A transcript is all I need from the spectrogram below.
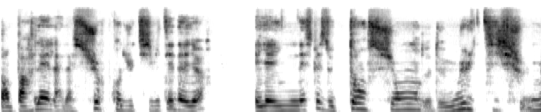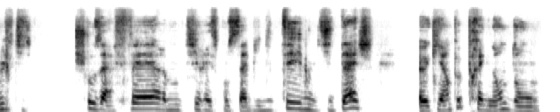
en parallèle à la surproductivité d'ailleurs. Et il y a une espèce de tension, de, multi, multi choses à faire, multi-responsabilités, multitâches, euh, qui est un peu prégnante dans,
